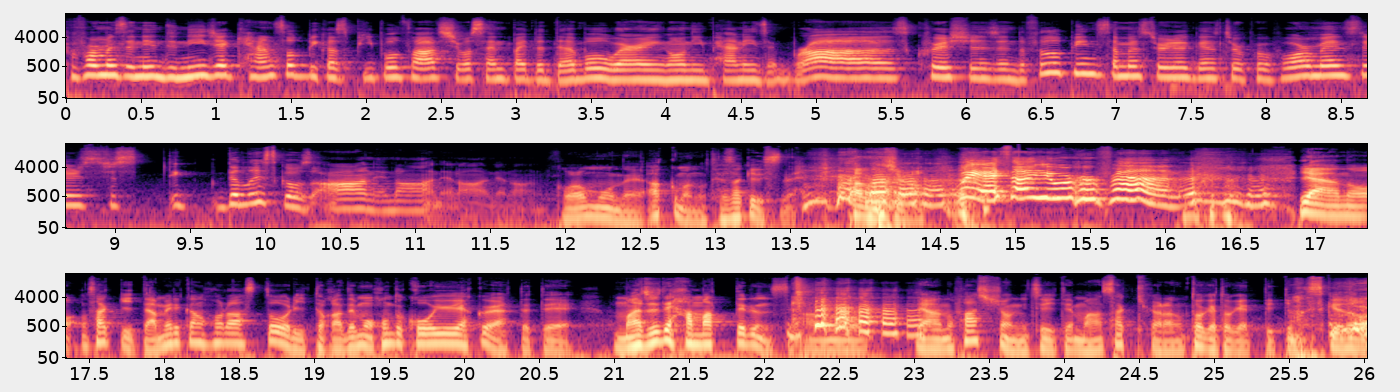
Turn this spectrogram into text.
performance in Indonesia canceled because people thought she was sent by the devil wearing only panties and bras, Christians in the Philippines demonstrated against her performance. There's just, it, the list goes on and on and on and on. これはもうね悪魔の手先ですね。彼女は。Wait, I thought you were her fan! いやあのさっき言ったアメリカンホラーストーリーとかでも本当こういう役をやっててマジでハマってるんですよ。あのであの ファッションについて、まあ、さっきからのトゲトゲって言ってますけど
